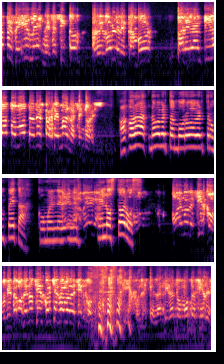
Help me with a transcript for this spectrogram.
antes de irme, necesito redoble de tambor para el antidato nota de esta semana, señores. Ahora no va a haber tambor, va a haber trompeta, como en, el, en, los toros. O, algo de circo, si estamos en un circo, echen algo de circo. Híjole, el antidato mota sí es de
